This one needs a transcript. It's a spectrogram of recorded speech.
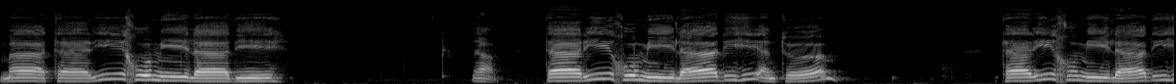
ما تاريخ ميلاده نعم. تاريخ ميلاده. أنتم؟ تاريخ ميلاده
